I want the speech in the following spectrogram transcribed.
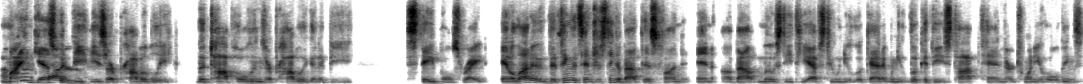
My guess would be these are probably the top holdings are probably going to be staples, right? And a lot of the thing that's interesting about this fund and about most ETFs too, when you look at it, when you look at these top 10 or 20 holdings,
